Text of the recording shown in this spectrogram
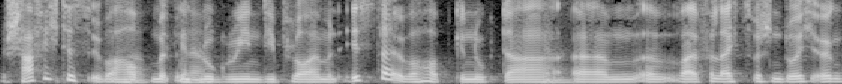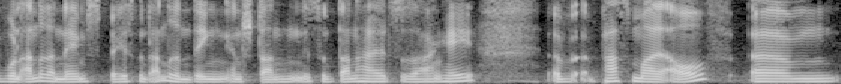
schaffe ich das überhaupt ja, mit einem genau. Blue-Green Deployment? Ist da überhaupt genug da? Ja. Ähm, äh, weil vielleicht zwischendurch irgendwo ein anderer Namespace mit anderen Dingen entstanden ist und dann halt zu sagen, hey, äh, pass mal auf, ähm,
